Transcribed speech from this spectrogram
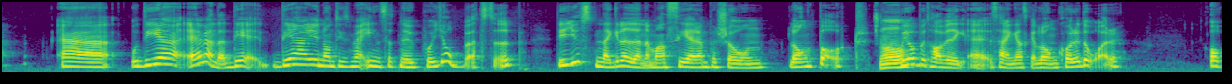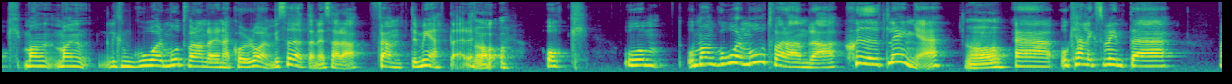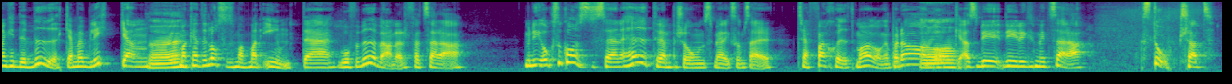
Eh, och det, jag vet inte, det, det är ju någonting som jag har insett nu på jobbet typ. Det är just den där grejen när man ser en person långt bort. Ja. På jobbet har vi eh, så här en ganska lång korridor. Och man, man liksom går mot varandra i den här korridoren. Vi säger att den är så här 50 meter. Ja. Och, och, och man går mot varandra skitlänge. Ja. Eh, och kan liksom inte... Man kan inte vika med blicken. Nej. Man kan inte låtsas som att man inte går förbi varandra. För att, så här, men det är också konstigt att säga hej till en person som jag liksom, så här, träffar skit många gånger per dag. Ja. Och, alltså, det, det är liksom inte så här stort. Så att,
